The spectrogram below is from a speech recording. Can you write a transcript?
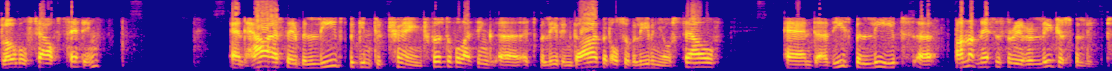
global south setting and how as their beliefs begin to change. First of all, I think uh, it's believe in God, but also believe in yourself. And uh, these beliefs uh, are not necessarily religious beliefs,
